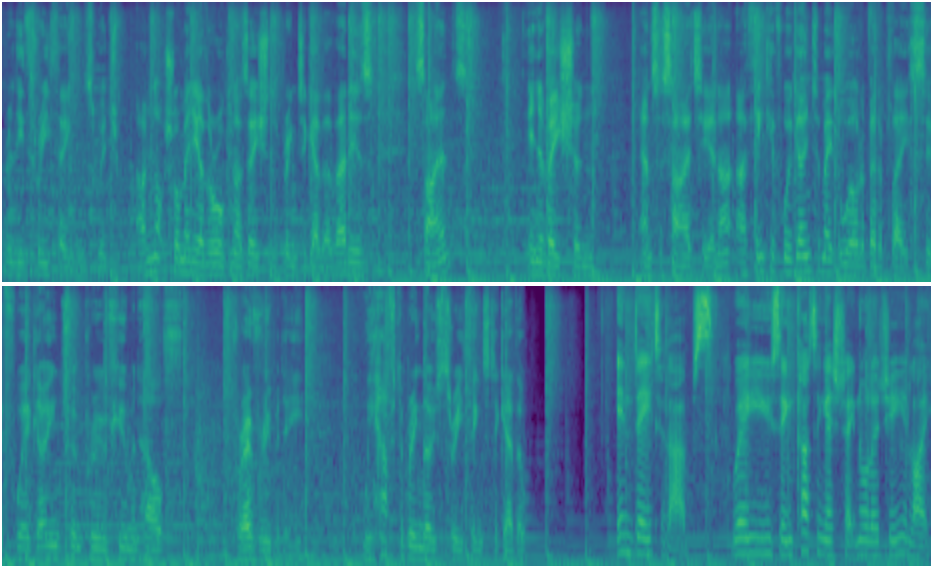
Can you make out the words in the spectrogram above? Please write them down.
really three things, which I'm not sure many other organisations bring together. That is science, innovation and society. And I, I think if we're going to make the world a better place, if we're going to improve human health for everybody, we have to bring those three things together. In Data Labs, we're using cutting-edge technology like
